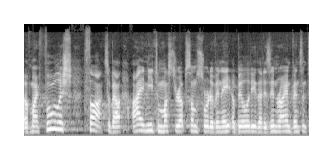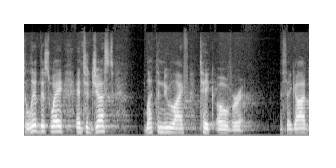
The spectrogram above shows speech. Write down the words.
of my foolish thoughts about I need to muster up some sort of innate ability that is in Ryan Vincent to live this way and to just let the new life take over and say, God,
